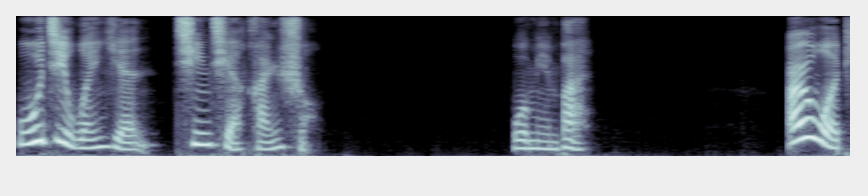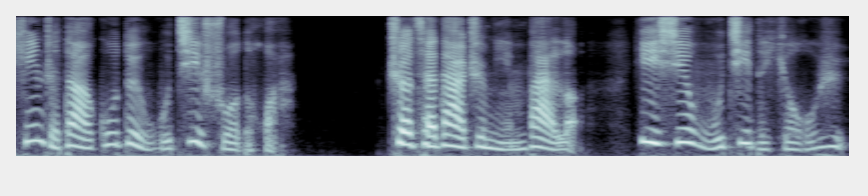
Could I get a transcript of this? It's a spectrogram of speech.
无忌闻言轻浅颔首：“我明白。”而我听着大姑对无忌说的话，这才大致明白了一些无忌的犹豫。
